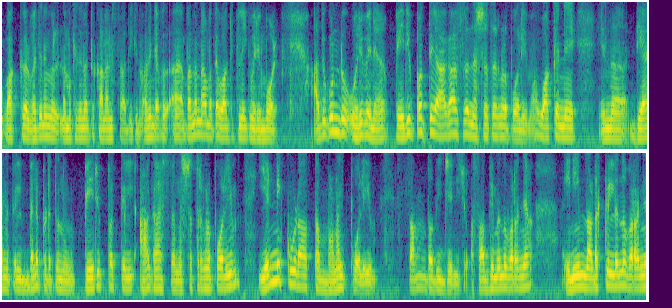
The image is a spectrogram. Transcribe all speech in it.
വാക്കുകൾ വചനങ്ങൾ നമുക്കിതിനകത്ത് കാണാൻ സാധിക്കുന്നു. അതിന്റെ പന്ത്രണ്ടാമത്തെ വാക്യത്തിലേക്ക് വരുമ്പോൾ അതുകൊണ്ട് ഒരുവന് പെരുപ്പത്തിൽ ആകാശ നക്ഷത്രങ്ങൾ പോലെയും ആ വാക്കെന്നെ ഇന്ന് ധ്യാനത്തിൽ ബലപ്പെടുത്തുന്നു പെരുപ്പത്തിൽ ആകാശ നക്ഷത്രങ്ങൾ പോലെയും എണ്ണിക്കൂടാത്ത മണൽ പോലെയും സന്തതി ജനിച്ചു. അസാധ്യമെന്ന് പറഞ്ഞ ഇനിയും നടക്കില്ലെന്ന് പറഞ്ഞ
